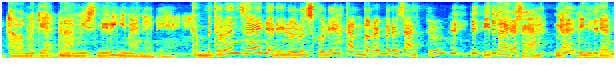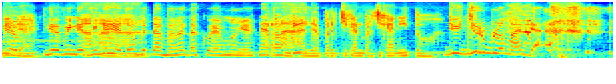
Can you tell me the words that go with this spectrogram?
Kalau Mutiara Hmm. Rami sendiri gimana deh? Kebetulan saya dari lulus kuliah kantornya baru satu. Di Trax ya? Nggak pindah-pindah. Gak, gak pindah-pindah ya Ah, ah. tuh betah banget aku emang ya. Nah Pernah tapi ada percikan-percikan itu. jujur belum ada.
